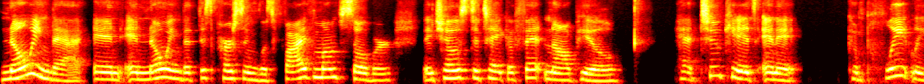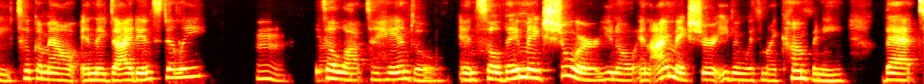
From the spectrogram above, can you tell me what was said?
knowing that and and knowing that this person was five months sober they chose to take a fentanyl pill had two kids and it completely took them out and they died instantly. Mm. it's a lot to handle. And so they make sure you know and i make sure even with my company that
